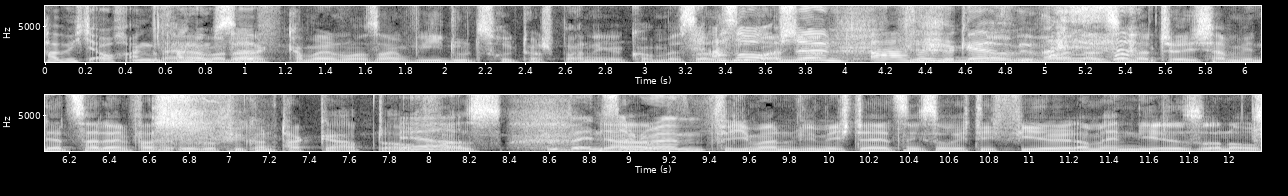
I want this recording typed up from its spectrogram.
habe ich auch angefangen, Naja, aber da kann man ja nur mal sagen, wie du zurück nach Spanien gekommen bist. Also Ach so, wir waren stimmt. Ja, Ah, das ich genau, wir waren also natürlich haben wir in der Zeit einfach irre viel Kontakt gehabt, auch Ja, was über Instagram. Ja, für jemanden wie mich, der jetzt nicht so richtig viel am Handy ist und auch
